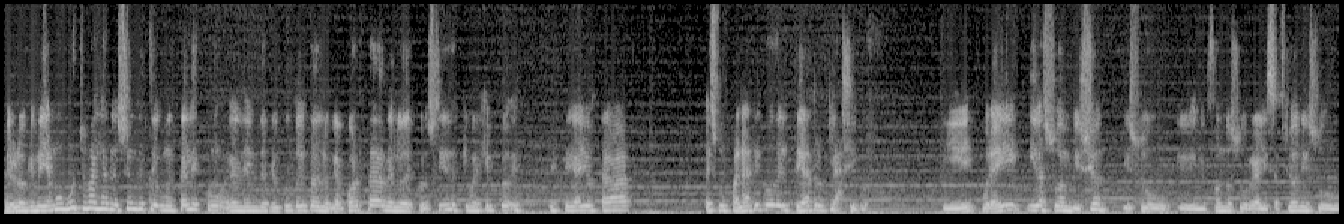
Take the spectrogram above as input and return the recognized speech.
Pero lo que me llamó mucho más la atención de este documental es como, desde el punto de vista de lo que aporta, de lo desconocido, es que, por ejemplo, es- este gallo estaba, es un fanático del teatro clásico. Y por ahí iba su ambición y, su, y en el fondo su realización y su,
